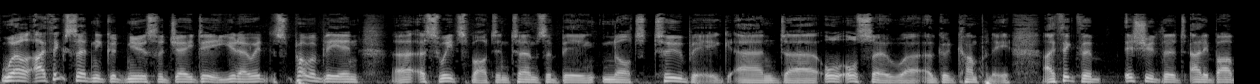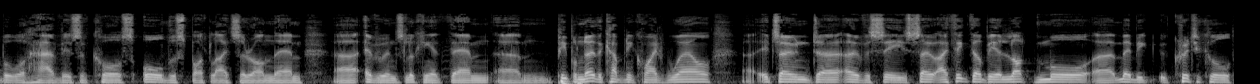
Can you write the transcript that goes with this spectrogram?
Well, I think certainly good news for JD. You know, it's probably in uh, a sweet spot in terms of being not too big and uh, also uh, a good company. I think the issue that Alibaba will have is, of course, all the spotlights are on them. Uh, everyone's looking at them. Um, people know the company quite well. Uh, it's owned uh, overseas, so I think there'll be a lot more, uh, maybe critical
